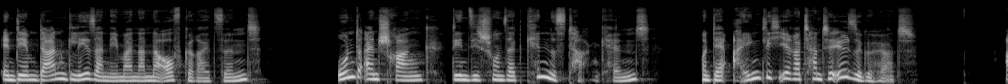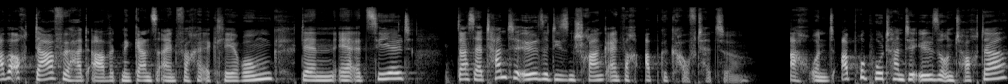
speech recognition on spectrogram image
in dem dann Gläser nebeneinander aufgereiht sind. Und ein Schrank, den sie schon seit Kindestagen kennt und der eigentlich ihrer Tante Ilse gehört. Aber auch dafür hat Arvid eine ganz einfache Erklärung, denn er erzählt, dass er Tante Ilse diesen Schrank einfach abgekauft hätte. Ach, und apropos Tante Ilse und Tochter,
